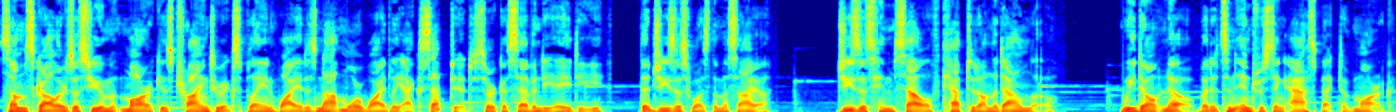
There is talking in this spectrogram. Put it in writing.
Some scholars assume Mark is trying to explain why it is not more widely accepted, circa 70 AD, that Jesus was the Messiah. Jesus himself kept it on the down low. We don't know, but it's an interesting aspect of Mark.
